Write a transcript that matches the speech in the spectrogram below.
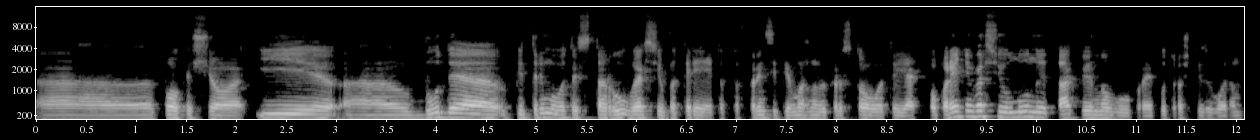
е, Поки що, і е, буде підтримувати стару версію батареї. Тобто, в принципі, можна використовувати як попередню версію Луни, так і нову, про яку трошки згодом.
